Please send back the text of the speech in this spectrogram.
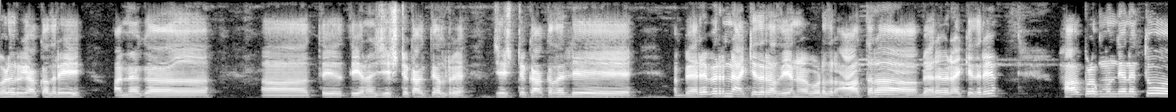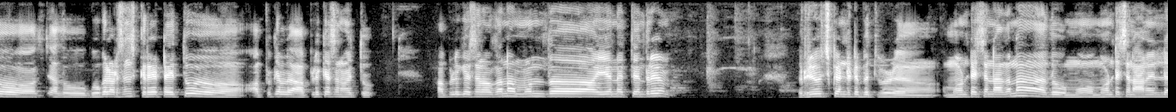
ಬೆಳೂರಿಗೆ ಹಾಕದ್ರಿ, ಆಮ್ಯಾಗ ಏನೋ ಜಿ ಎಸ್ ಜಿಸ್ಟಿಕ್ ಹಾಕೋದಲ್ಲಿ ಬೇರೆ ಬೇರೆನೇ ಹಾಕಿದ್ರಿ ಅದು ಏನು ಹೇಳ್ಬಾರ್ದ್ರಿ. ಆ ಥರ ಬೇರೆ ಬೇರೆ ಹಾಕಿದ್ರಿ. ಹಾಕೊಳಕ್ಕೆ ಮುಂದೆ ಏನಾಯಿತು, ಅದು ಗೂಗಲ್ ಅಡ್ಸೆನ್ಸ್ ಕ್ರಿಯೇಟ್ ಆಯಿತು ಅಪ್ಲಿಕಲ್ ಅಪ್ಲಿಕೇಶನ್ ಹೋಯ್ತು. ಅಪ್ಲಿಕೇಶನ್ ಹೋಗೋಣ, ಮುಂದೆ ಏನೈತೆ ಅಂದರೆ ರಿವ್ಯೂಸ್ ಕಂಟೆಂಟ್ ಬಿತ್ತು ಬಿಡಿ ಮೌಂಟೇಶನ್ ಆಗೋಣ, ಅದು ಮೌಂಟೇಶನ್ ಆನ್ ಇಲ್ಲ,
